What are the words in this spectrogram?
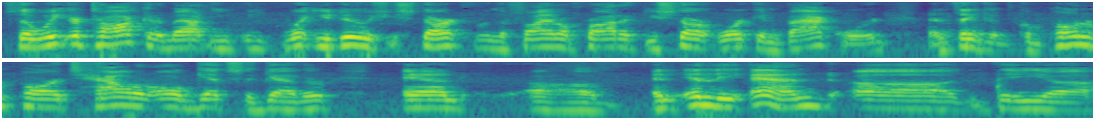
So what you're talking about, you, what you do is you start from the final product, you start working backward and think of component parts, how it all gets together, and uh, and in the end, uh, the uh,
